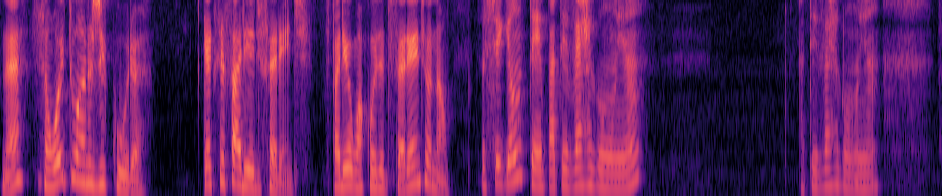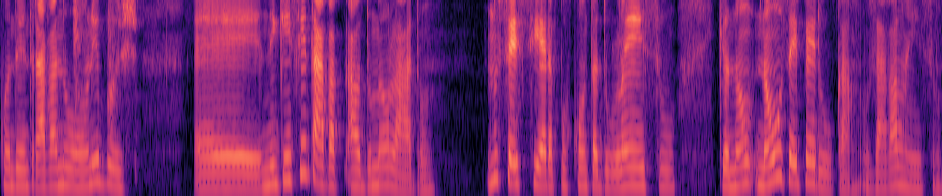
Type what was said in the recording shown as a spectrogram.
Né? São oito anos de cura. O que, é que você faria diferente? Faria alguma coisa diferente ou não? Eu cheguei um tempo a ter vergonha. A ter vergonha. Quando eu entrava no ônibus, é, ninguém sentava ao do meu lado. Não sei se era por conta do lenço, que eu não, não usei peruca, usava lenço.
